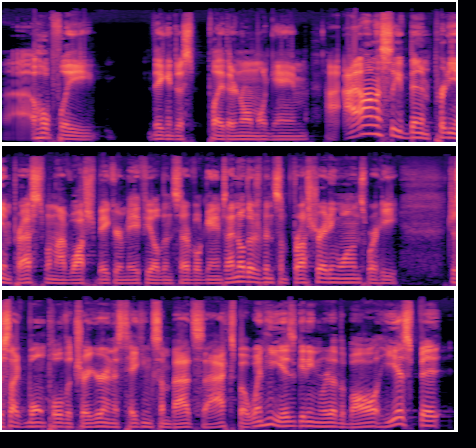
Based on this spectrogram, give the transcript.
uh, hopefully they can just play their normal game. I, I honestly have been pretty impressed when I've watched Baker Mayfield in several games. I know there's been some frustrating ones where he just like won't pull the trigger and is taking some bad sacks, but when he is getting rid of the ball, he has fit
